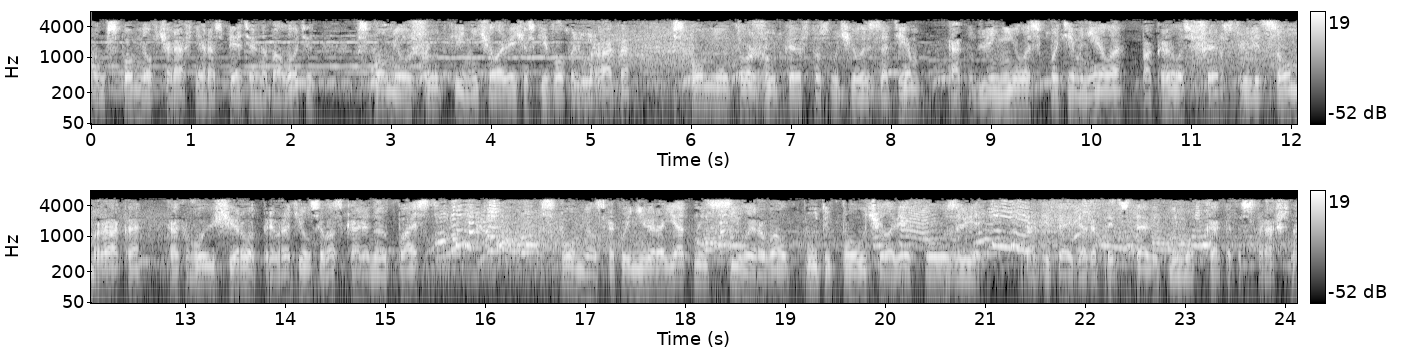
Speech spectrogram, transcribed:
Он вспомнил вчерашнее распятие на болоте, вспомнил жуткий нечеловеческий вопль мрака, вспомнил то жуткое, что случилось затем, как удлинилось, потемнело, покрылось шерстью лицо мрака, как воющий рот превратился в оскаленную пасть. Вспомнил, с какой невероятной силой рвал путы получеловек, полузверь. Таргитай даже представить не мог, как это страшно.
